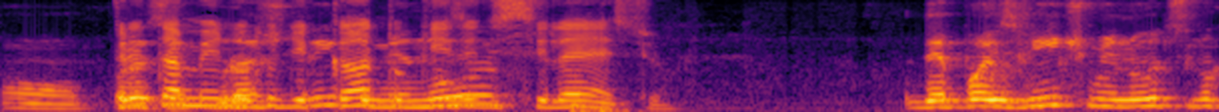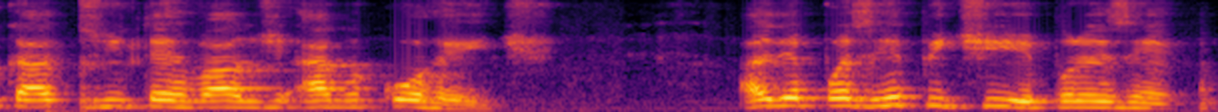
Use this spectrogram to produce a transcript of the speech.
vão, 30 exemplo, minutos de 30 canto, minutos, 15 de silêncio. Depois 20 minutos no caso de intervalo de água corrente. Aí depois repetir, por exemplo,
